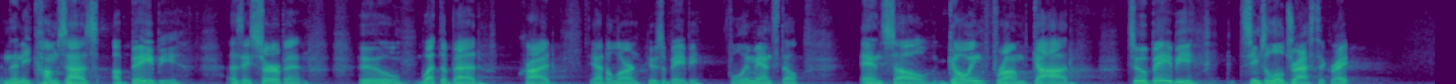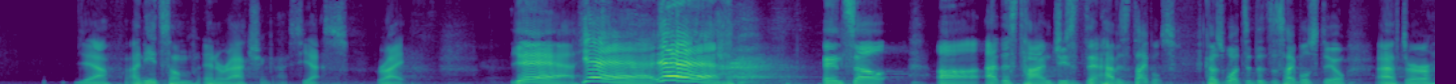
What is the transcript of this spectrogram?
And then he comes as a baby, as a servant who wet the bed, cried. He had to learn. He was a baby, fully man still. And so going from God to a baby seems a little drastic, right? Yeah, I need some interaction, guys. Yes, right. Yeah, yeah, yeah. and so uh, at this time, Jesus didn't have his disciples. Because what did the disciples do after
